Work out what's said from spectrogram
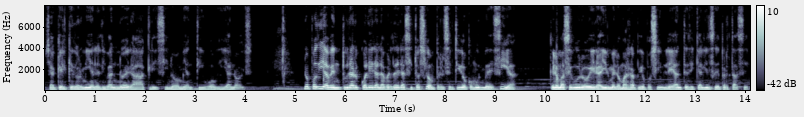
ya que el que dormía en el diván no era Ackley, sino mi antiguo guía Noyes. No podía aventurar cuál era la verdadera situación, pero el sentido común me decía que lo más seguro era irme lo más rápido posible antes de que alguien se despertase.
